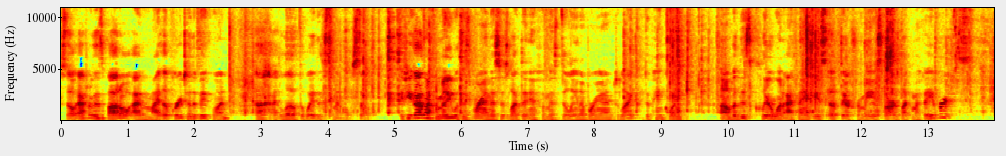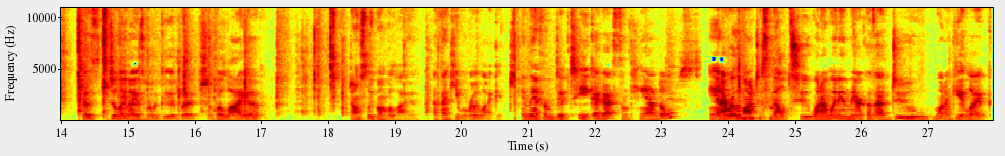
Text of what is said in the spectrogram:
So after this bottle, I might upgrade to the big one. Uh, I love the way this smells. So if you guys aren't familiar with this brand, this is like the infamous Delina brand, like the pink one. Um, but this clear one, I think is up there for me as far as like my favorites. Because Delina is really good, but Valaya, don't sleep on Valaya. I think you would really like it. And then from Diptyque, I got some candles. And I really wanted to smell two when I went in there because I do want to get like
